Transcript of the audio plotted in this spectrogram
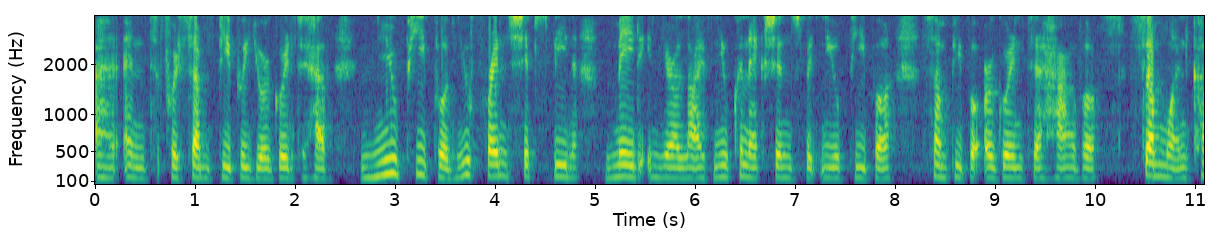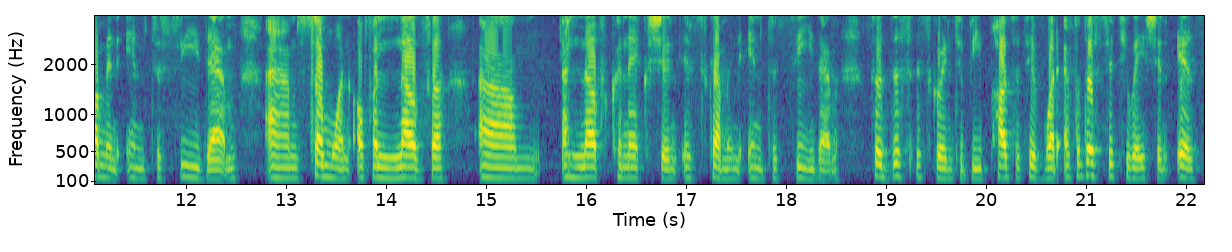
uh, and for some people you're going to have new people new friendships being made in your life new connections with new people. Some people are going to have uh, someone coming in to see them um, someone of a love um, a love connection is coming in to see them. So this is going to be positive whatever the situation is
